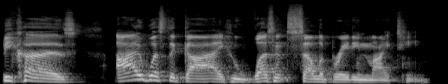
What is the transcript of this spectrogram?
because I was the guy who wasn't celebrating my team.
